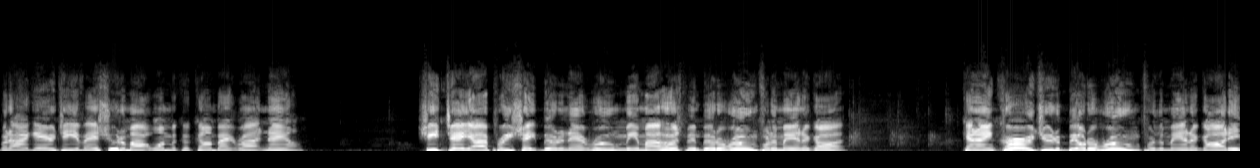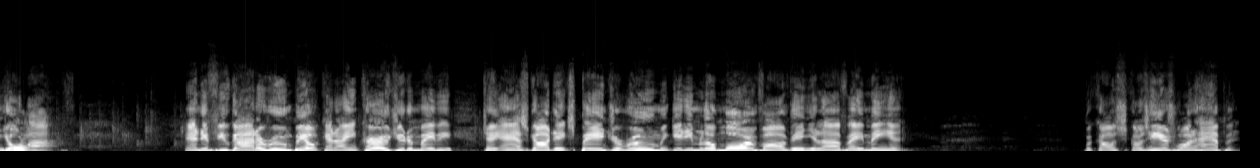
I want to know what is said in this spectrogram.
But I guarantee if that Shunammite woman could come back right now, she'd tell you, I appreciate building that room. Me and my husband built a room for the man of God. Can I encourage you to build a room for the man of God in your life? And if you got a room built, can I encourage you to maybe to ask God to expand your room and get Him a little more involved in your life? Amen. Because because here's what happened.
